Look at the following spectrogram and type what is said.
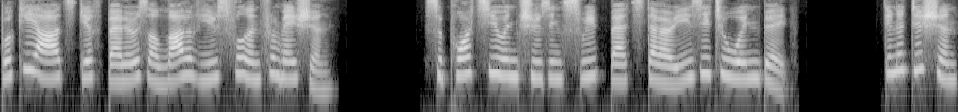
Bookie odds give bettors a lot of useful information. Supports you in choosing sweet bets that are easy to win big. In addition,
